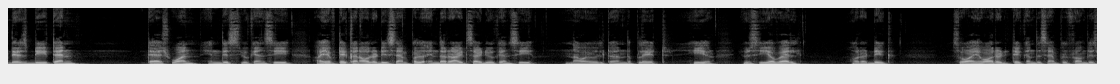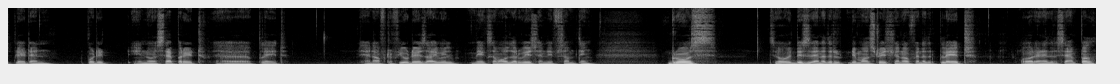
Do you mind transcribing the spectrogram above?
there's D10 dash 1 in this you can see I have taken already sample. In the right side you can see now I will turn the plate here. You see a well or a dig. So I have already taken the sample from this plate and put it in a separate uh, plate. And after a few days I will make some observation if something grows. So this is another demonstration of another plate or another sample.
